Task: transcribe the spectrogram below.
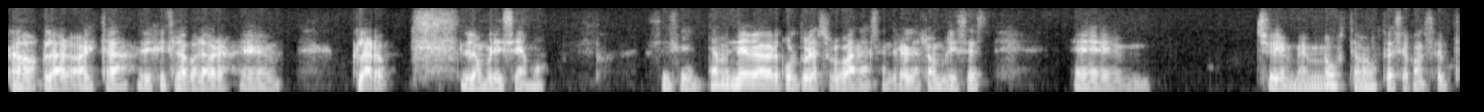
oh, claro, ahí está, dijiste la palabra. Eh, claro, lombricemo. Sí, sí. También debe haber culturas urbanas entre las lombrices. Eh, sí, me, me gusta, me gusta ese concepto.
